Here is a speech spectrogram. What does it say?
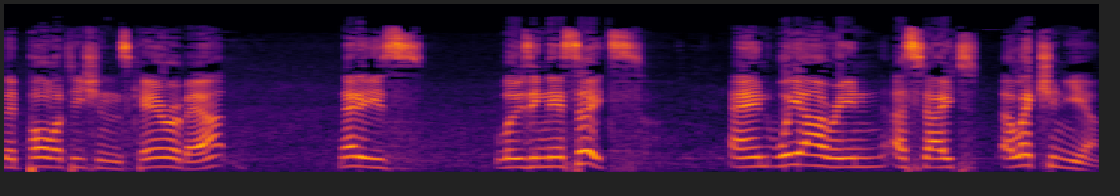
that politicians care about that is losing their seats. And we are in a state election year.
